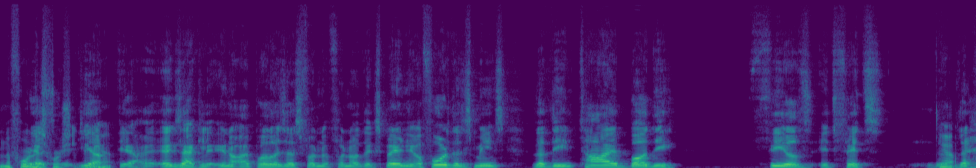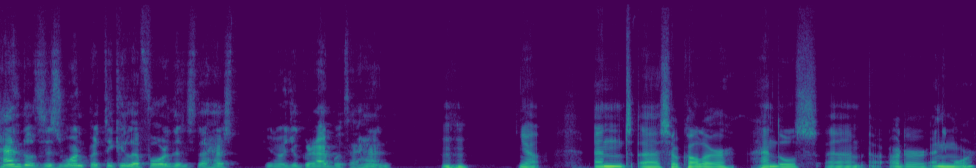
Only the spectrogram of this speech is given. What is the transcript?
an affordance Yes, for uh, sitting. yeah, yeah, e- exactly. You know, I apologize for for not explaining. Affordance means that the entire body feels it fits. The, Yeah. the handles is one particular affordance that has, you know, you grab with a hand. Mm-hmm. Yeah, and uh, so color handles. Um, are there any more?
